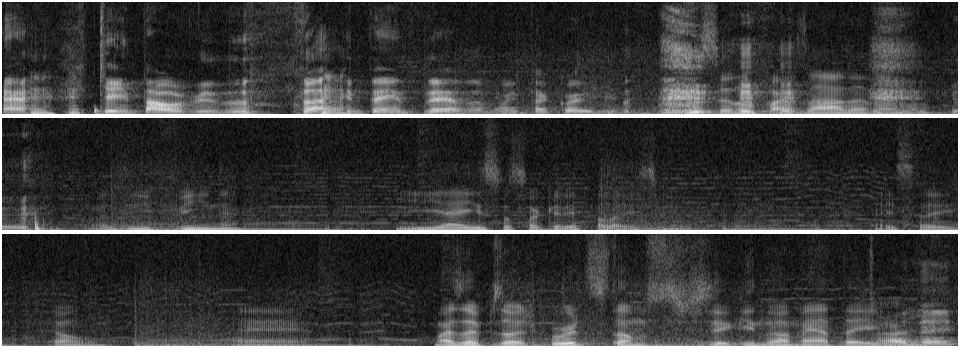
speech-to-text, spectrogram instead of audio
É, quem tá ouvindo tá entendendo muita coisa. você não faz nada, né, mano? Mas enfim, né? E é isso, eu só queria falar isso mesmo. É isso aí. Então, é. Mais um episódio curto, estamos seguindo a meta aí. né? Olha aí.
